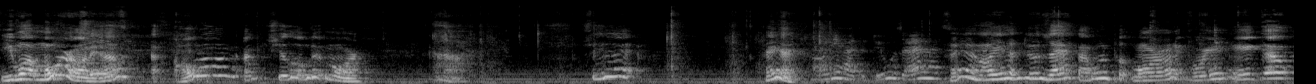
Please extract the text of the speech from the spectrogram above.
You want more on it, huh? Uh, hold on, I'll get you a little bit more. Ah, see that? Here, all you had to do was ask. Yeah, all you had to do is ask. I'm gonna put more on it for you. Here you go.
